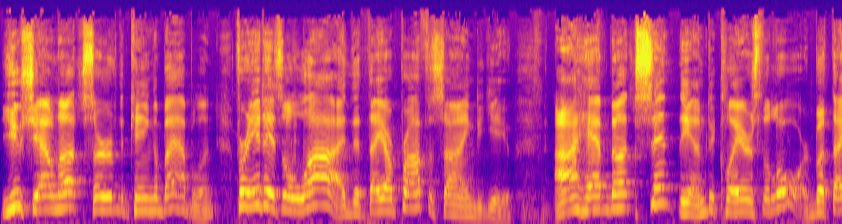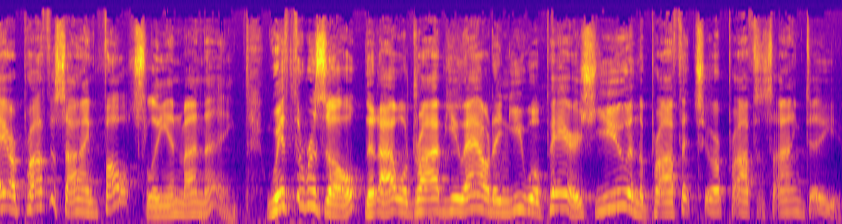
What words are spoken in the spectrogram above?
You shall not serve the king of Babylon, for it is a lie that they are prophesying to you. I have not sent them, declares the Lord, but they are prophesying falsely in my name, with the result that I will drive you out and you will perish, you and the prophets who are prophesying to you.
